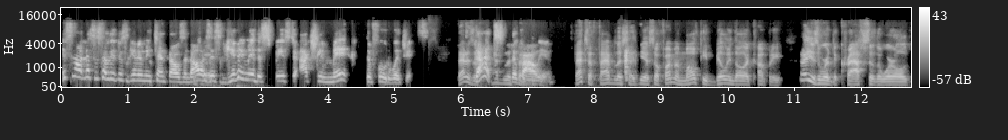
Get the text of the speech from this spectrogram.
it's not necessarily just giving me $10000 it's giving me the space to actually make the food widgets. That is that's the value. Idea. that's a fabulous idea. So if i'm a multi-billion dollar company and i use the word the Krafts of the world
